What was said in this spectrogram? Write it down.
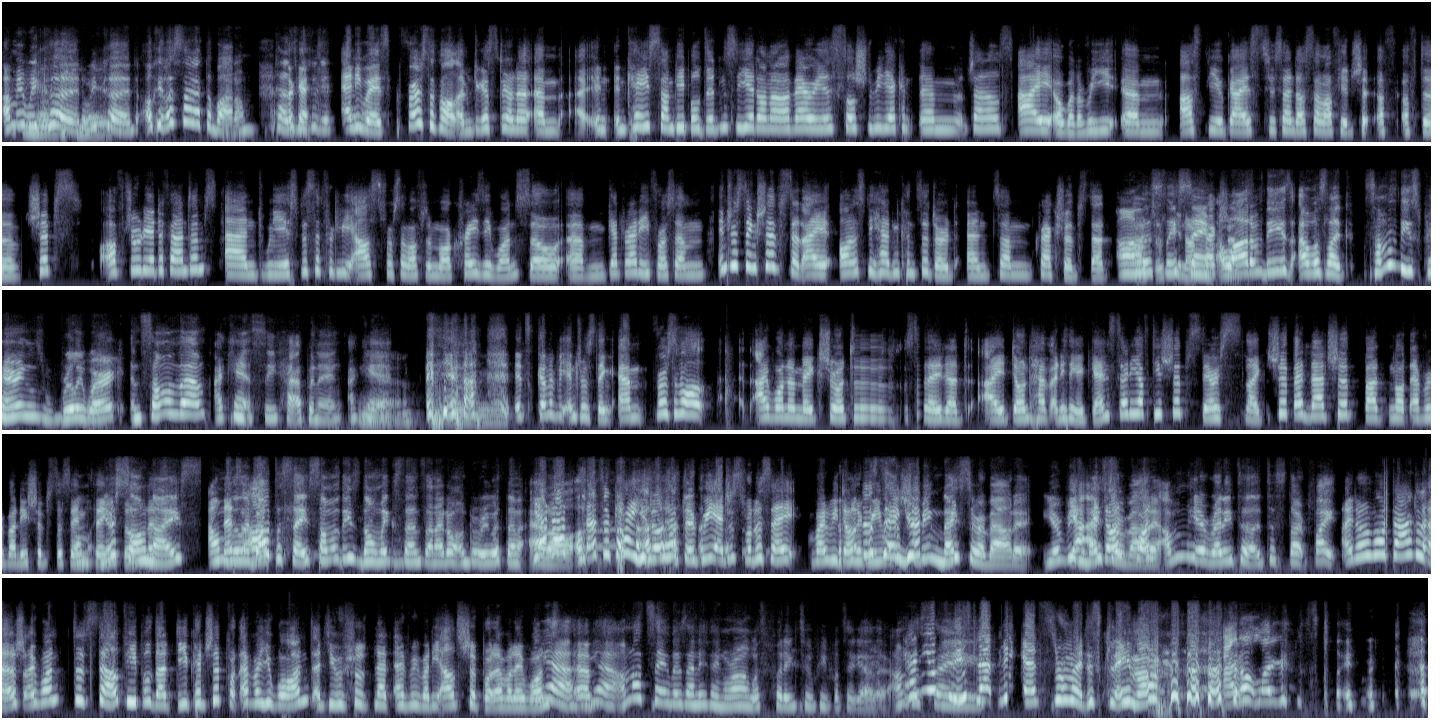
I mean, we No, could, we could. Okay, let's start at the bottom. we Okay. could get- Anyways, first of all, I'm just gonna um uh, in, in case some people didn't see it on our various social media con- um channels, I or whatever we um asked you guys to send us some of your chi- of, of the ships of Julia the Phantoms, and we specifically asked for some of the more crazy ones. So um get ready for some interesting ships that I honestly hadn't considered, and some crack ships that are just, Honestly, you know, same. A lot of these, I was like, some of these pairings really work, and some of them I can't see happening. I can't. yeah. yeah. it's gonna be interesting. Um, first of all, I want to make sure to say that I don't have anything against any of these ships. There's like ship and that ship, but not everybody ships the same Um, thing. You're so, let's- nice. I'm let's really all- about to say some of these don't make sense, and I don't agree with them Yeah, at that, all. that's okay. You don't have to agree. I just want to say when we don't I'm agree just with saying a you're ship, being nicer about it. You're being Yeah, I nicer don't about want- it. I'm here ready to to start fight. I don't want backlash. I want to tell people that you can ship whatever you want, and you should let everybody else ship whatever they want. yeah, Um, yeah. I'm not saying there's anything wrong with putting two people together. I'm Can just you saying please let me get through my disclaimer? I don't like a disclaimer.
